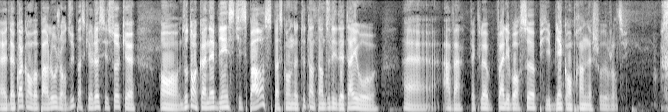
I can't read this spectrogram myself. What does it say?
euh, de quoi qu'on va parler aujourd'hui. Parce que là, c'est sûr que on, nous autres, on connaît bien ce qui se passe parce qu'on a tout entendu les détails au, euh, avant. Fait que là, vous pouvez aller voir ça puis bien comprendre la chose aujourd'hui.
